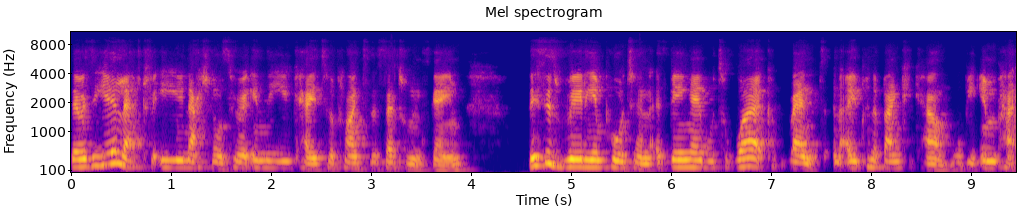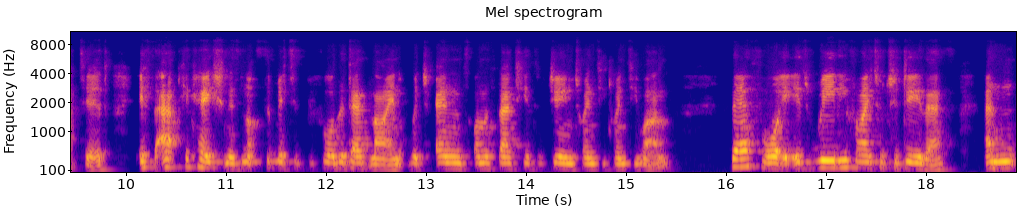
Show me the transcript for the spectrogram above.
There is a year left for EU nationals who are in the UK to apply to the settlement scheme, this is really important as being able to work, rent, and open a bank account will be impacted if the application is not submitted before the deadline, which ends on the 30th of June 2021. Therefore, it is really vital to do this, and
